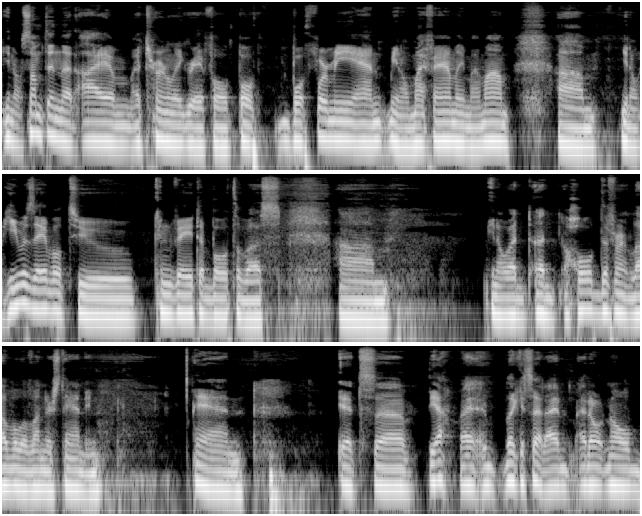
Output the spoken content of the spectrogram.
you know something that I am eternally grateful both both for me and you know my family, my mom. Um, you know, he was able to convey to both of us, um, you know, a, a, whole different level of understanding, and it's uh, yeah. I, like I said, I I don't know.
